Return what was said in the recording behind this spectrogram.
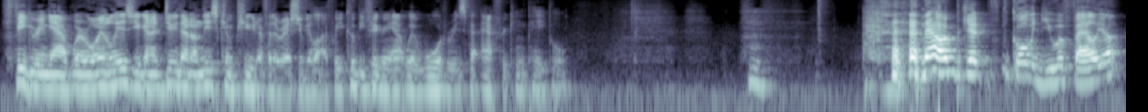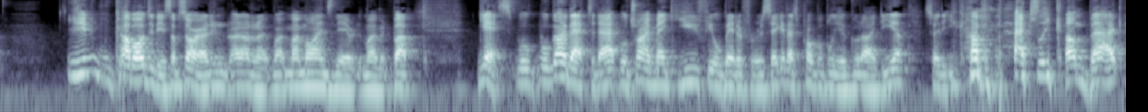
figuring out where oil is. You're going to do that on this computer for the rest of your life. Where you could be figuring out where water is for African people. Hmm. now I'm calling you a failure. You didn't come onto this. I'm sorry. I didn't. I don't know. My, my mind's there at the moment, but yes, we'll, we'll go back to that. We'll try and make you feel better for a second. That's probably a good idea so that you can actually come back.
